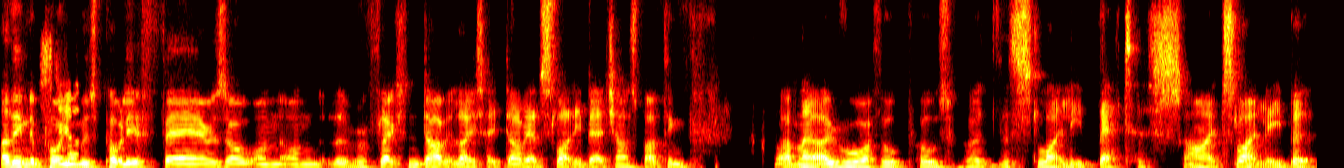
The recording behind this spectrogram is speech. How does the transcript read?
I think the point Still, was probably a fair result on on the reflection. Derby, like you say, Derby had a slightly better chance, but I think. I don't know. Overall, I thought Portsmouth were the slightly better side, slightly, but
